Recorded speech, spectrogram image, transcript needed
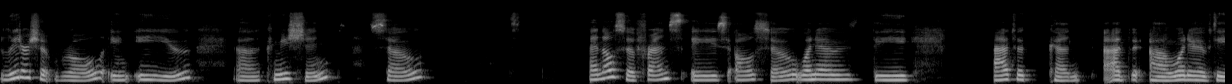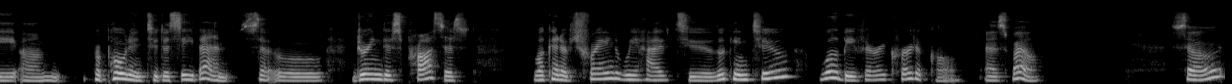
leadership role in EU uh, Commission. So, and also France is also one of the advocate, ad, uh, one of the um, proponent to the CBAM. So during this process, what kind of trend we have to look into will be very critical as well. So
